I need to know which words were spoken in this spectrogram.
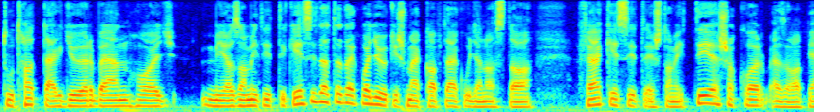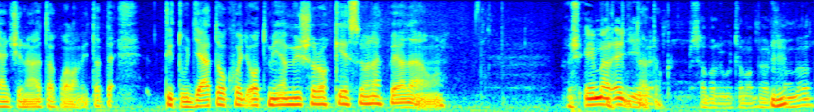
tudhatták Győrben, hogy mi az, amit itt készítettetek, vagy ők is megkapták ugyanazt a felkészítést, amit ti, és akkor ez alapján csináltak valamit. Tehát ti tudjátok, hogy ott milyen műsorok készülnek például? És én már egy éve szabadultam a börtönből. Mm-hmm.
